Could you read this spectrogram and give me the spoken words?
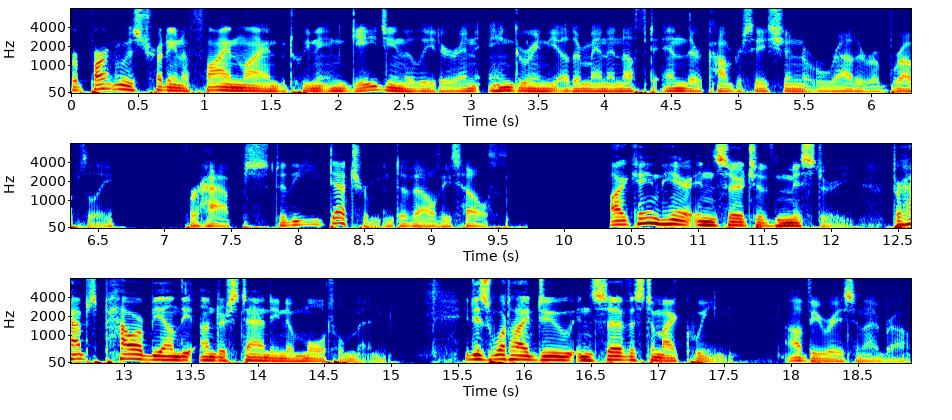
Her partner was treading a fine line between engaging the leader and angering the other man enough to end their conversation rather abruptly, perhaps to the detriment of Alvey's health. I came here in search of mystery, perhaps power beyond the understanding of mortal men. It is what I do in service to my queen. Alvey raised an eyebrow.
